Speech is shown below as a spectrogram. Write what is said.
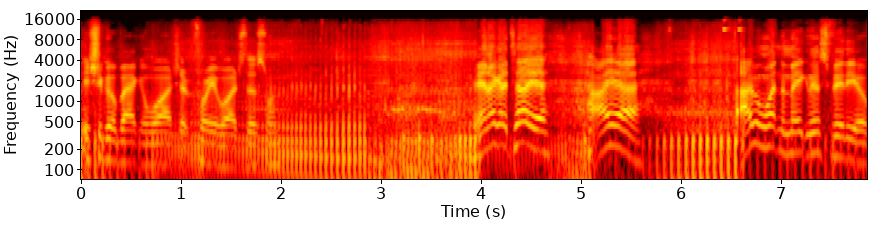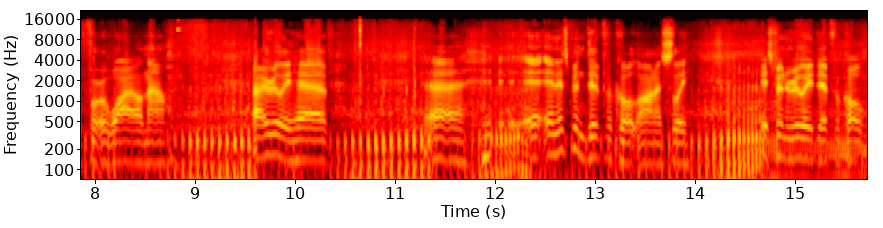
you should go back and watch it before you watch this one. And I gotta tell you, I uh, I've been wanting to make this video for a while now. I really have, uh, and it's been difficult, honestly. It's been really difficult.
